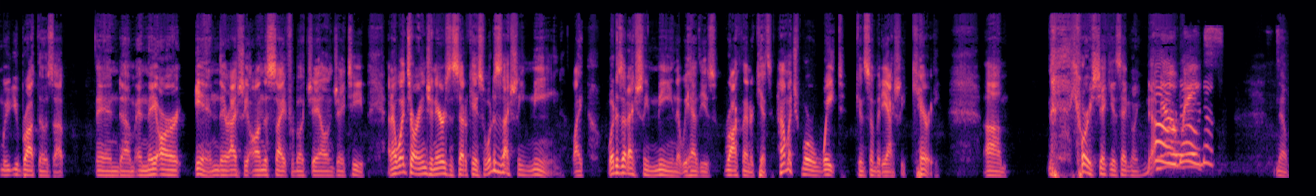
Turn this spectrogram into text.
We, you brought those up, and um, and they are in. They're actually on the site for both JL and JT. And I went to our engineers and said, okay, so what does this actually mean? Like, what does that actually mean that we have these Rocklander kits? How much more weight can somebody actually carry? Um, Corey's shaking his head, going, no, no, no, no, no.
